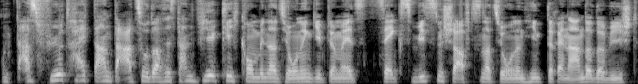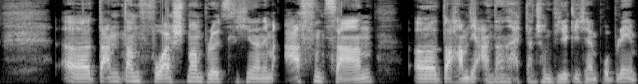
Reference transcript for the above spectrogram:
Und das führt halt dann dazu, dass es dann wirklich Kombinationen gibt. Wenn man jetzt sechs Wissenschaftsnationen hintereinander erwischt, äh, dann, dann forscht man plötzlich in einem Affenzahn. Äh, da haben die anderen halt dann schon wirklich ein Problem.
